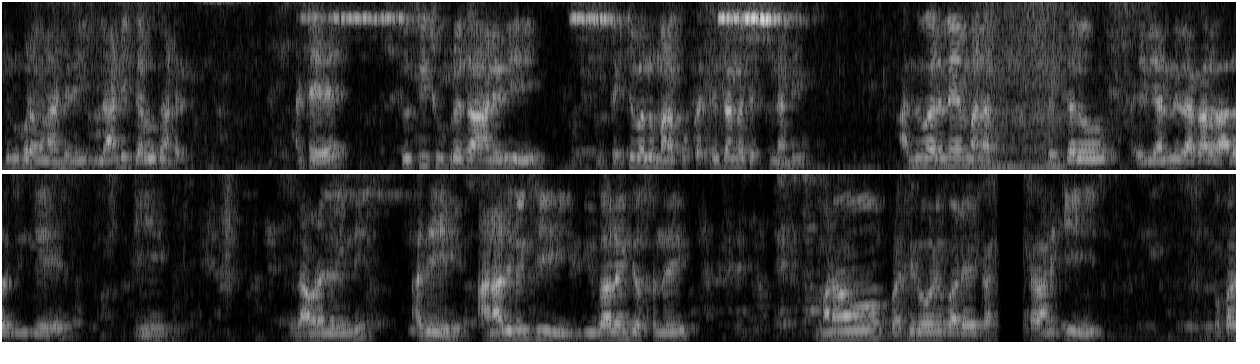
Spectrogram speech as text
దులుపడం లాంటిది ఇలాంటివి జరుగుతూ ఉంటుంది. అంటే శుచి శుభ్రత అనేది ఈ ఫెస్టివల్ మనకు ఖచ్చితంగా తెస్తుందండి. అందువలనే మన పెద్దలు ఇది అన్ని రకాలుగా ఆలోచించి ఈ రావడం జరిగింది. అది అనాది నుంచి యుగాల నుంచి వస్తుంది. మనం ప్రతిరోజు పడే కష్టానికి ఒక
